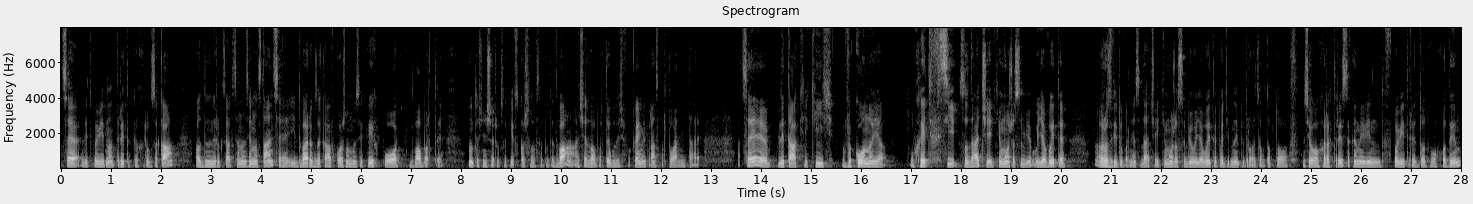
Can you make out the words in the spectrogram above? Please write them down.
Це відповідно три таких рюкзака. Один рюкзак це наземна станція, і два рюкзака, в кожному з яких по два борти. Ну, точніше, рюкзаків, скоріше за все, буде два, а ще два борти будуть в окремій транспортувальній тарі. Це літак, який виконує геть всі задачі, які може собі уявити розвідувальні задачі, які може собі уявити подібний підрозділ. Тобто, з його характеристиками він в повітрі до 2 годин,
